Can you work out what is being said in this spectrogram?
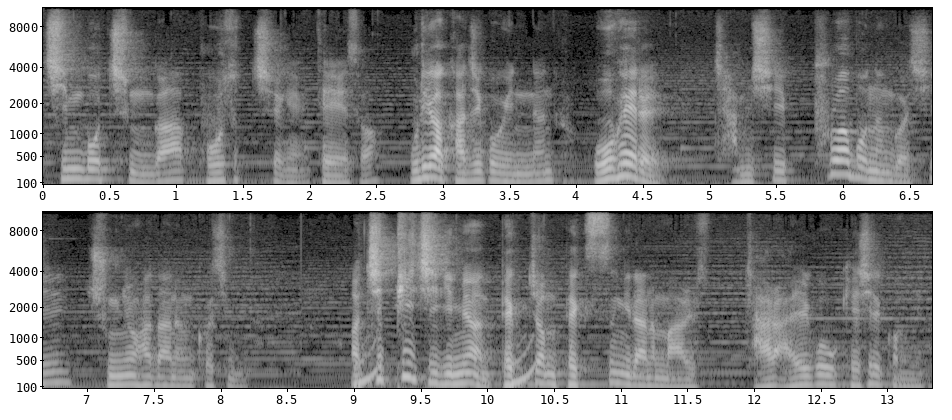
진보층과 보수층에 대해서 우리가 가지고 있는 오해를 잠시 풀어보는 것이 중요하다는 것입니다. 아, 지피지기면 백전백승이라는 말 잘 알고 계실 겁니다.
